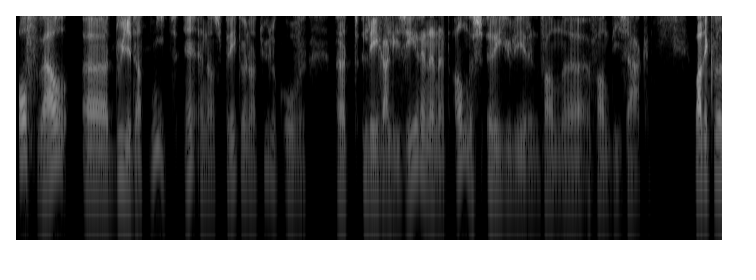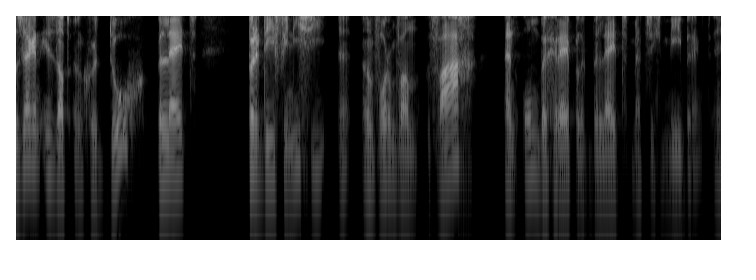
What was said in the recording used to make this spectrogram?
Ofwel uh, doe je dat niet. Hè? En dan spreken we natuurlijk over het legaliseren en het anders reguleren van, uh, van die zaken. Wat ik wil zeggen is dat een gedoogbeleid per definitie hè, een vorm van vaag en onbegrijpelijk beleid met zich meebrengt. Hè.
